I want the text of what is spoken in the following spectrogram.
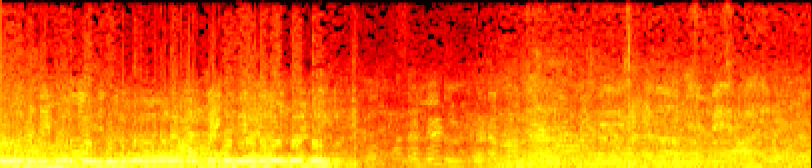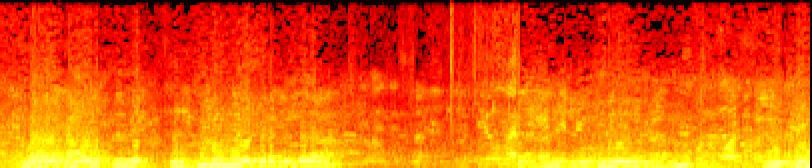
కమ్మిన ఒకసారి ముందుకు రావాలని అక్కడ నిలబడండి సార్ కావాల్సిన కుర్చీలు ఉన్నాయి ఇక్కడ ముందర. ఓపీఏలు టీం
